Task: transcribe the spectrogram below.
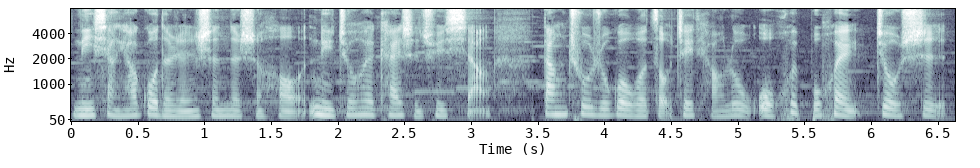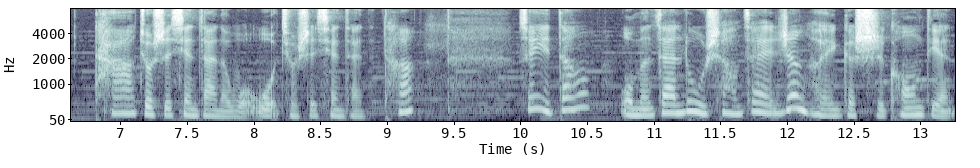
你想要过的人生的时候，你就会开始去想：当初如果我走这条路，我会不会就是他，就是现在的我，我就是现在的他？所以，当我们在路上，在任何一个时空点，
